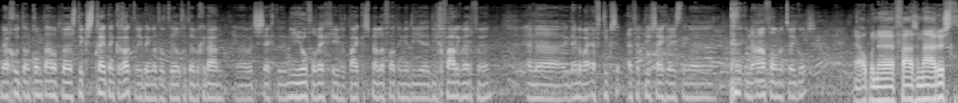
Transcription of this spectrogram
Nou goed, dan komt het aan op een stukje strijd en karakter. Ik denk dat we het heel goed hebben gedaan. Uh, wat je zegt, uh, niet heel veel weggeven, een paar keer spelervattingen die, uh, die gevaarlijk werden voor hen. En ik denk dat wij effectief, effectief zijn geweest in, in de aanval met twee goals. Ja, op een fase na rust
